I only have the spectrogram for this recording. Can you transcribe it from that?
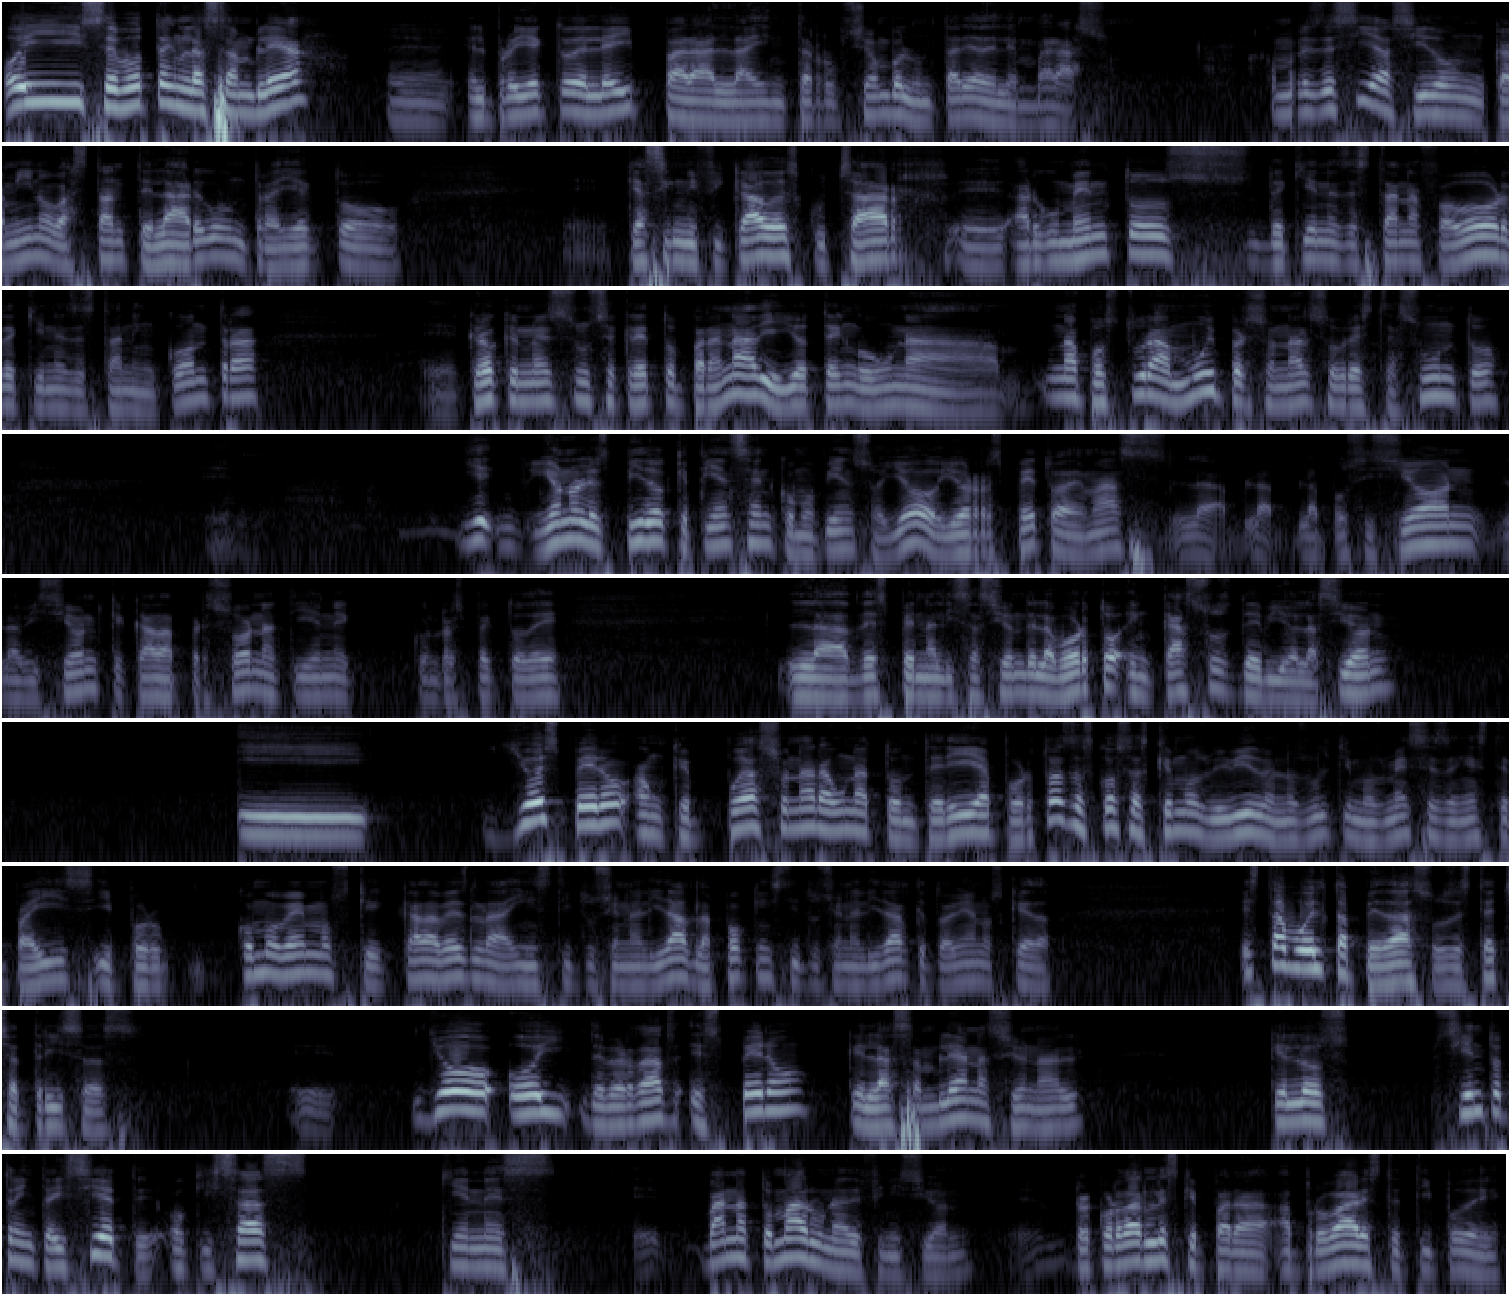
Hoy se vota en la Asamblea eh, el proyecto de ley para la interrupción voluntaria del embarazo. Como les decía, ha sido un camino bastante largo, un trayecto eh, que ha significado escuchar eh, argumentos de quienes están a favor, de quienes están en contra. creo que no es un secreto para nadie, yo tengo una, una postura muy personal sobre este asunto yo no les pido que piensen como pienso yo, yo respeto además la, posición, la visión que cada persona tiene con respecto de la despenalización del aborto en casos de violación. Y yo espero, aunque pueda sonar a una tontería por todas las cosas que hemos vivido en los últimos meses en este país y por cómo vemos que cada vez la institucionalidad, la poca institucionalidad que todavía nos queda, está vuelta a pedazos, está hecha trizas. Eh, yo hoy de verdad espero que la Asamblea Nacional, que los 137 o quizás quienes eh, van a tomar una definición, eh, recordarles que para aprobar este tipo de,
